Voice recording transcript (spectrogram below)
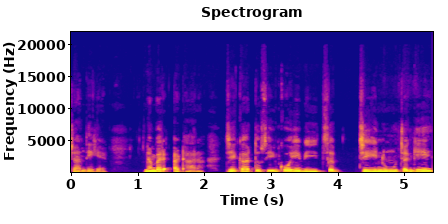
ਜਾਂਦੀ ਹੈ। ਨੰਬਰ 18 ਜੇਕਰ ਤੁਸੀਂ ਕੋਈ ਵੀ ਸਬਜ਼ੀ ਨੂੰ ਚੰਗੀ,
